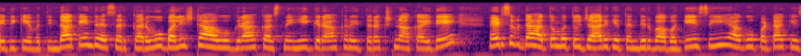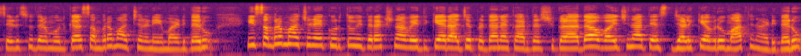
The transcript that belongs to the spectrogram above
ವೇದಿಕೆ ವತಿಯಿಂದ ಕೇಂದ್ರ ಸರ್ಕಾರವು ಬಲಿಷ್ಠ ಹಾಗೂ ಗ್ರಾಹಕ ಸ್ನೇಹಿ ಗ್ರಾಹಕರ ಹಿತರಕ್ಷಣಾ ಕಾಯ್ದೆ ಎರಡ್ ಸಾವಿರದ ಹತ್ತೊಂಬತ್ತು ಜಾರಿಗೆ ತಂದಿರುವ ಬಗ್ಗೆ ಸಿಹಿ ಹಾಗೂ ಪಟಾಕಿ ಸಿಡಿಸುವುದರ ಮೂಲಕ ಸಂಭ್ರಮಾಚರಣೆ ಮಾಡಿದರು. ಈ ಸಂಭ್ರಮಾಚರಣೆ ಕುರಿತು ಹಿತರಕ್ಷಣಾ ವೇದಿಕೆಯ ರಾಜ್ಯ ಪ್ರಧಾನ ಕಾರ್ಯದರ್ಶಿಗಳಾದ ವೈಜನಾಥ್ ಎಸ್. ಜಳಕೆ ಅವರು ಮಾತನಾಡಿದರು.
